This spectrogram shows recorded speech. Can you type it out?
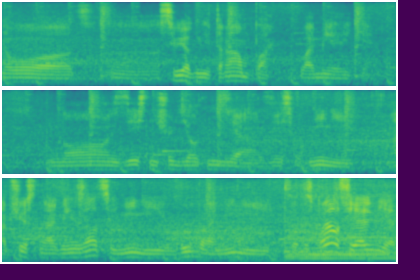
вот, э, свергни Трампа в Америке. Но здесь ничего делать нельзя, здесь вот ни-ни. Общественные организации ни-ни, выбора ни-ни. Вот исправился я или нет?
